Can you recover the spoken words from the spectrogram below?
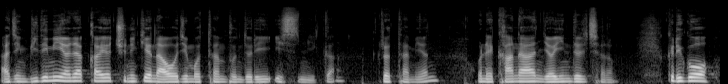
아직 믿음이 연약하여 주님께 나오지 못한 분들이 있습니까? 그렇다면 오늘 가나안 여인들처럼 그리고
